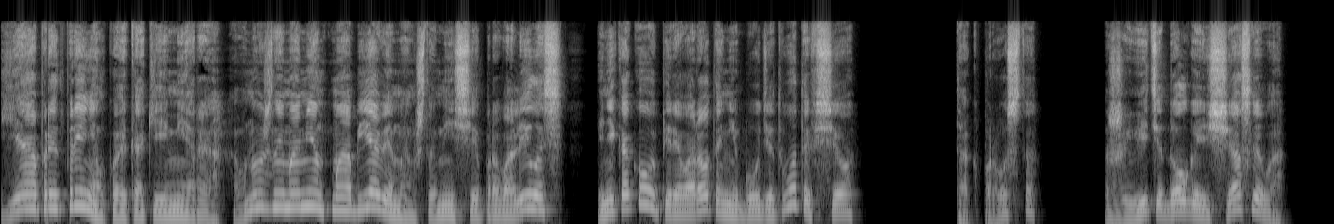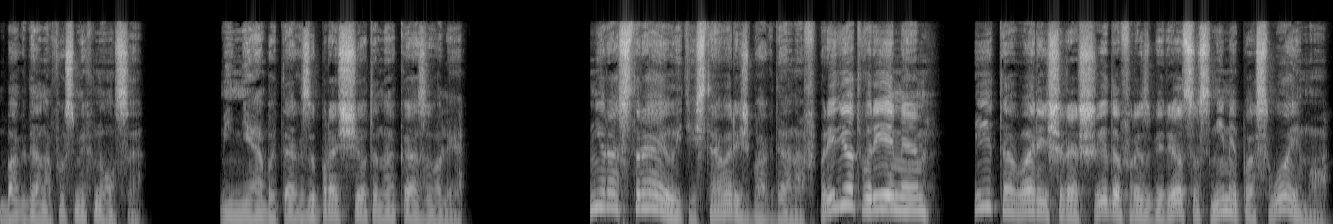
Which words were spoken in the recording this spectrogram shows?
Я предпринял кое-какие меры. В нужный момент мы объявим им, что миссия провалилась, и никакого переворота не будет. Вот и все. Так просто? Живите долго и счастливо? Богданов усмехнулся. Меня бы так за просчеты наказывали. Не расстраивайтесь, товарищ Богданов. Придет время, и товарищ Рашидов разберется с ними по-своему.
